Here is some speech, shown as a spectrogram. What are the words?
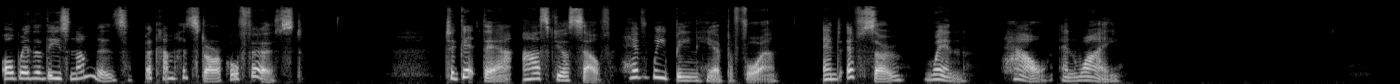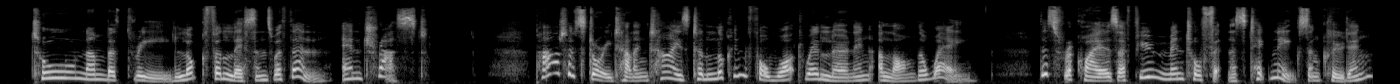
or whether these numbers become historical first. To get there, ask yourself, have we been here before? And if so, when, how, and why? Tool number three, look for lessons within and trust. Part of storytelling ties to looking for what we're learning along the way. This requires a few mental fitness techniques, including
